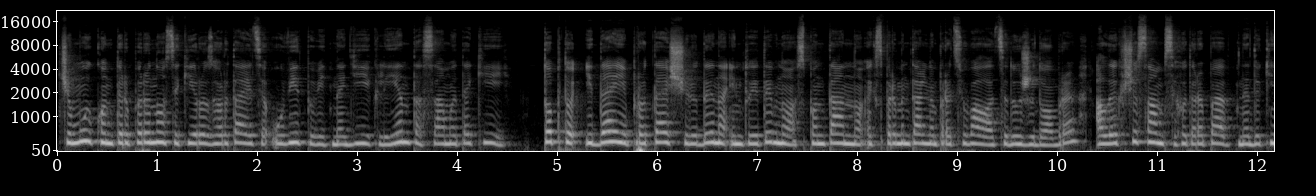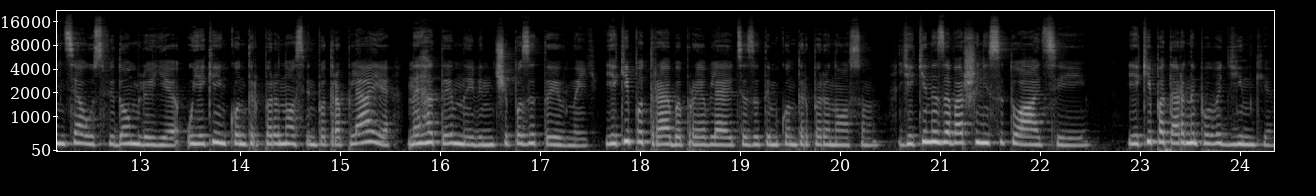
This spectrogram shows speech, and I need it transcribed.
чому контрперенос, який розгортається у відповідь на дії клієнта, саме такий. Тобто ідеї про те, що людина інтуїтивно, спонтанно, експериментально працювала, це дуже добре. Але якщо сам психотерапевт не до кінця усвідомлює, у який контрперенос він потрапляє, негативний він чи позитивний, які потреби проявляються за тим контрпереносом, які незавершені ситуації, які патерни поведінки.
